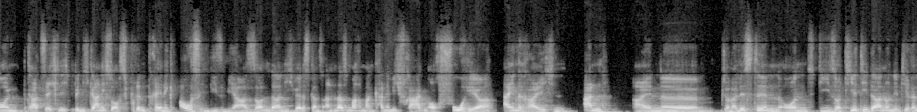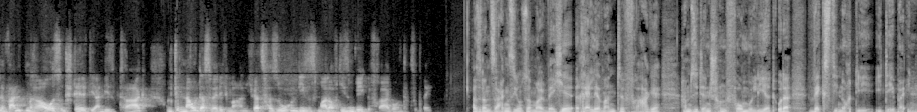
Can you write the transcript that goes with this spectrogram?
Und tatsächlich bin ich gar nicht so auf Sprinttraining aus in diesem Jahr, sondern ich werde es ganz anders machen. Man kann nämlich Fragen auch vorher einreichen an eine Journalistin und die sortiert die dann und nimmt die relevanten raus und stellt die an diesem Tag. Und genau das werde ich machen. Ich werde es versuchen, dieses Mal auf diesem Weg eine Frage unterzubringen. Also dann sagen Sie uns doch mal, welche relevante Frage haben Sie denn schon formuliert oder wächst die noch die Idee bei Ihnen?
